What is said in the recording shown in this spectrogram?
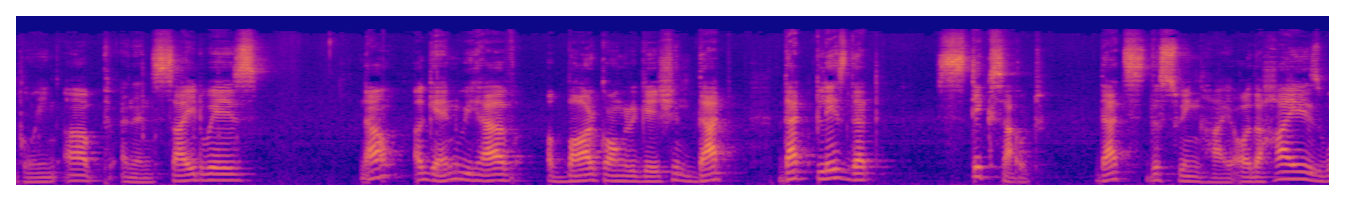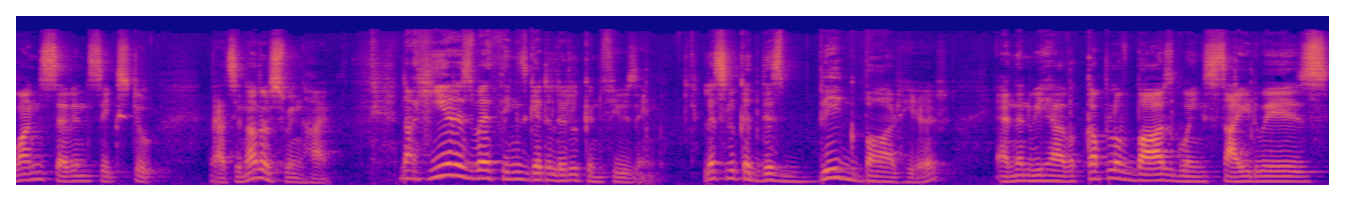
going up and then sideways. Now again, we have a bar congregation that that place that sticks out. That's the swing high or the high is 1762. That's another swing high. Now here is where things get a little confusing. Let's look at this big bar here and then we have a couple of bars going sideways.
